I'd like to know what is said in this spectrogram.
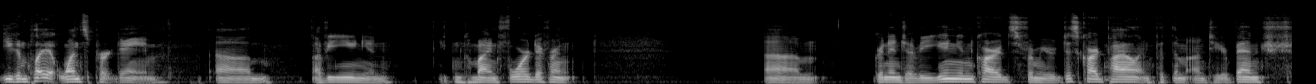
you can play it once per game um, a V-Union. You can combine four different um, Greninja V-Union cards from your discard pile and put them onto your bench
